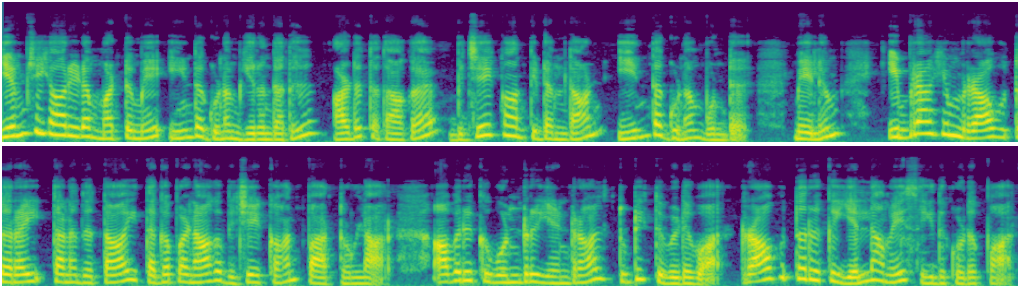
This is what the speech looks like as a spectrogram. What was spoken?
எம்ஜிஆரிடம் மட்டுமே இந்த குணம் இருந்தது. அடுத்ததாக விஜயகாந்திடம்தான் இந்த குணம் உண்டு. மேலும் இப்ராஹிம் ராவுத்தரை தனது தாய் தகப்பனாக விஜயகாந்த் பார்த்துள்ளார். அவருக்கு ஒன்று என்றால் துடித்து விடுவார். ராவுத்தருக்கு எல்லாமே செய்து கொடுப்பார்.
